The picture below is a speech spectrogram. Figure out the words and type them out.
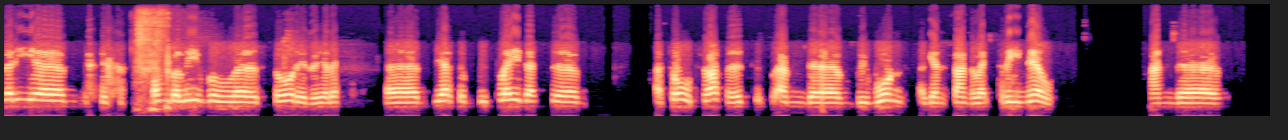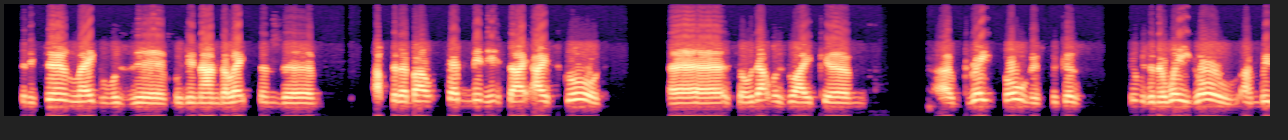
very um, unbelievable uh, story, really. Uh, yeah, so we played at uh, at Old Trafford and uh, we won against Anderlecht three 0 and uh, the return leg was uh, was in Anderlecht, and uh, after about ten minutes, I, I scored. Uh, so that was like um, a great bonus because it was an away goal, and we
